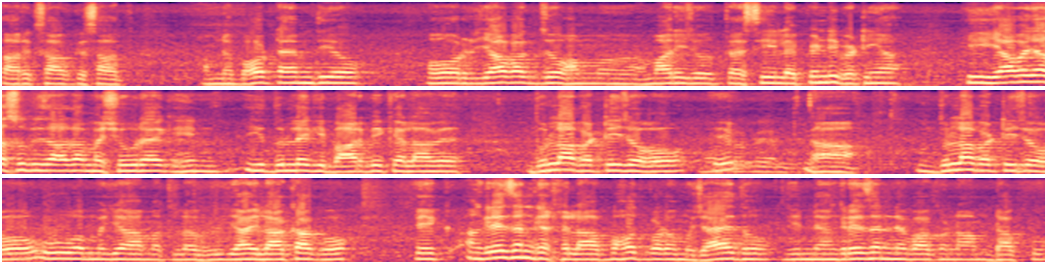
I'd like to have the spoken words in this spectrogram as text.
तारिक साहब के साथ हमने बहुत टाइम दियो। और या वक्त जो हम हमारी जो तहसील है पिंडी भट्टियाँ ये या वजह से भी ज़्यादा मशहूर है कि ये दुल्ले की बार भी कहलावे दुल्ला भट्टी जो हो हाँ दुल्ला भट्टी जो हो वो या मतलब या इलाका को एक अंग्रेज़न के ख़िलाफ़ बहुत बड़ा मुजाहिद हो, जिनने अंग्रेज़न ने वाको नाम डाकू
